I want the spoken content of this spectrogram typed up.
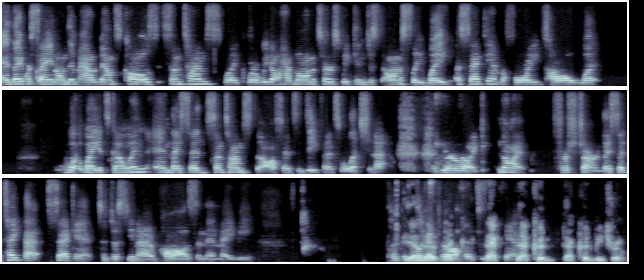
and they were saying on them out of bounds calls, sometimes like where we don't have monitors, we can just honestly wait a second before you call what what way it's going. And they said sometimes the offense and defense will let you know if you're like not for sure. They said take that second to just, you know, pause and then maybe look, yeah, look that, that, that, that, could that could be true.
